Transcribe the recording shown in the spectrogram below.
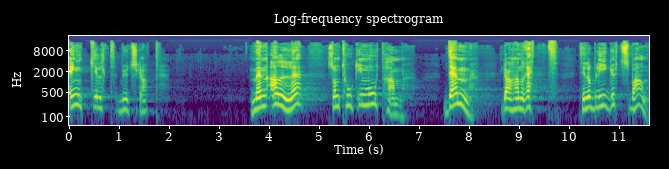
enkelt budskap. Men alle som tok imot ham, dem ga han rett til å bli Guds barn.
